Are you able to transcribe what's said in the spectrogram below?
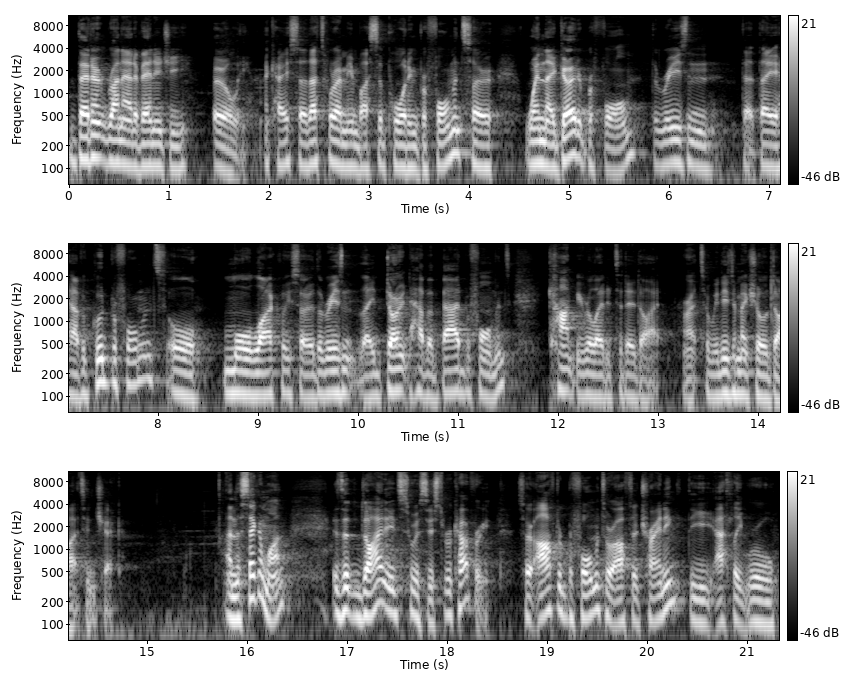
they don't run out of energy early. Okay, so that's what I mean by supporting performance. So when they go to perform, the reason that they have a good performance, or more likely so, the reason that they don't have a bad performance, can't be related to their diet. All right, so we need to make sure the diet's in check. And the second one is that the diet needs to assist recovery. So after performance or after training, the athlete will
